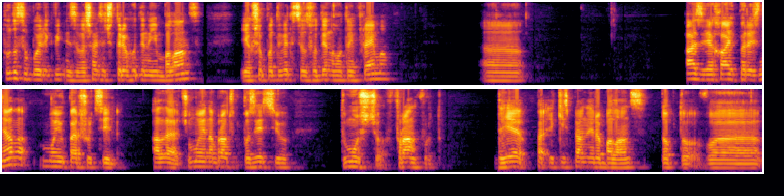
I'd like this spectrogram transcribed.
тут за собою ліквідність залишається 4 години імбаланс. Якщо подивитися з годинного таймфрейма, е, Азія Хай перезняла мою першу ціль. Але чому я набрав тут позицію? Тому що Франкфурт дає якийсь певний ребаланс, тобто в, е,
